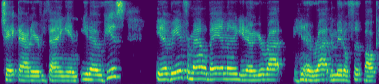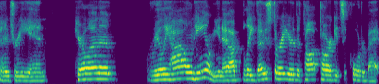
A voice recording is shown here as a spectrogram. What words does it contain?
checked out everything. And, you know, his you know, being from Alabama, you know, you're right, you know, right in the middle of football country, and Carolina really high on him. You know, I believe those three are the top targets at quarterback,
